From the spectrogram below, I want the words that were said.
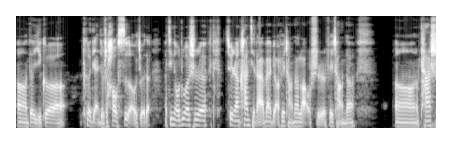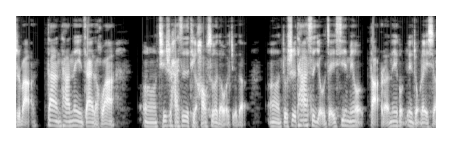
嗯的一个。特点就是好色，我觉得，金牛座是虽然看起来外表非常的老实，非常的嗯踏实吧，但他内在的话，嗯，其实还是挺好色的。我觉得，嗯，就是他是有贼心没有胆儿的那个那种类型。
